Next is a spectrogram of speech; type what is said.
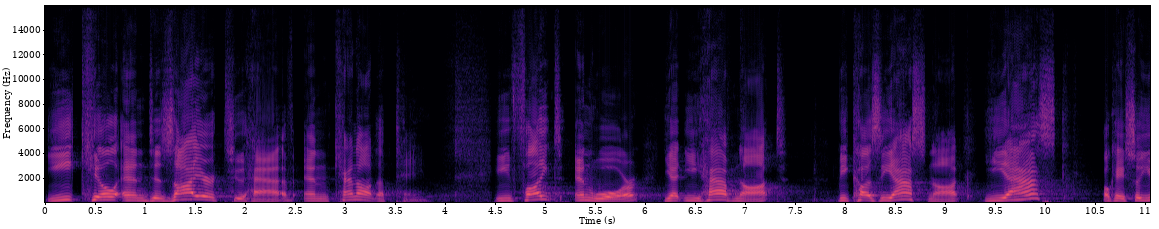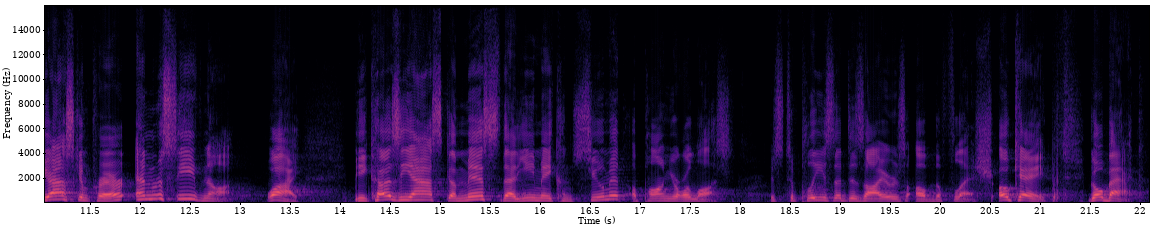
Ye kill and desire to have and cannot obtain. Ye fight and war, yet ye have not, because ye ask not. Ye ask, okay, so you ask in prayer and receive not. Why? Because ye ask amiss that ye may consume it upon your lust. It's to please the desires of the flesh. Okay, go back.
